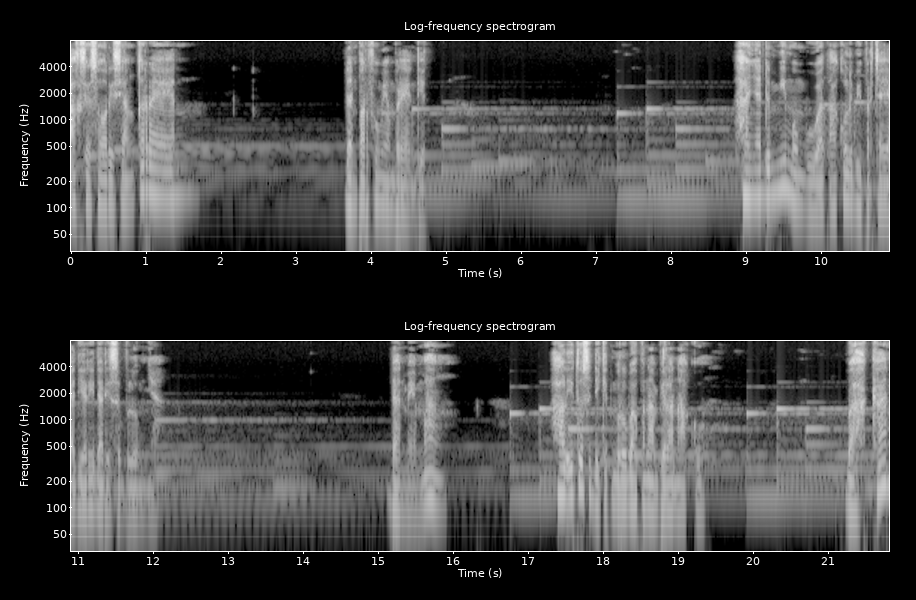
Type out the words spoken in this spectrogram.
aksesoris yang keren, dan parfum yang branded. Hanya demi membuat aku lebih percaya diri dari sebelumnya. Dan memang, hal itu sedikit merubah penampilan aku. Bahkan,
